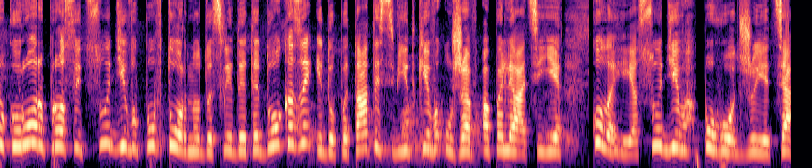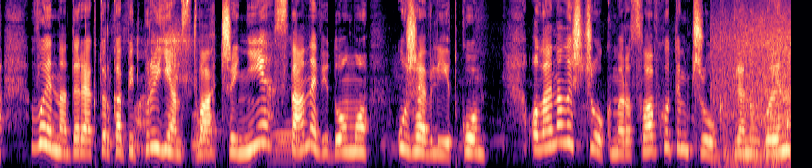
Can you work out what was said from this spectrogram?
Прокурор просить суддів повторно дослідити докази і допитати свідків уже в апеляції. Колегія суддів погоджується. Винна директорка підприємства чи ні, стане відомо уже влітку. Олена Лищук, Мирослав Хотимчук. Для новин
